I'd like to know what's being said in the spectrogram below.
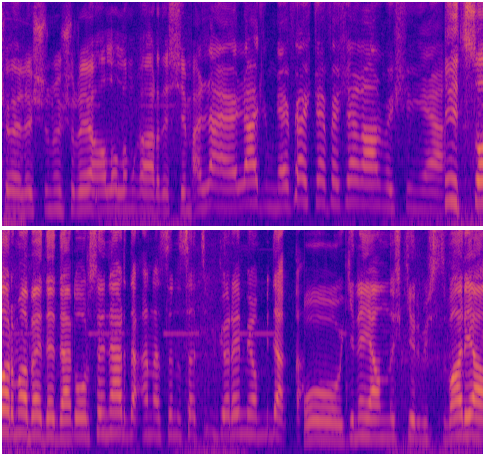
Şöyle şunu şuraya alalım kardeşim. Allah evladım nefes nefese kalmışsın ya. Hiç sorma be dedem. Dorse nerede anasını satayım göremiyorum bir dakika. Oo yine yanlış girmişiz. Var ya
